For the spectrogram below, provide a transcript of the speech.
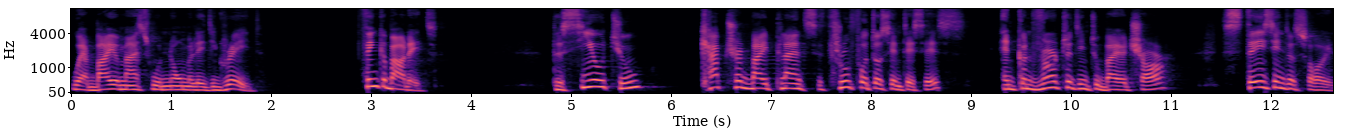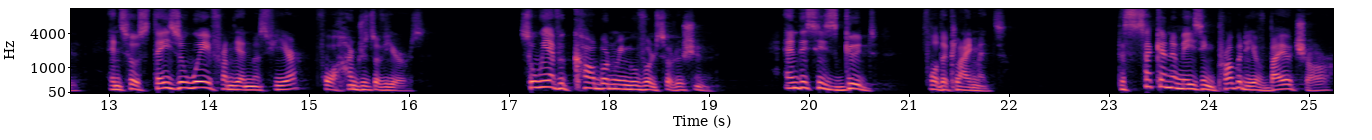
where biomass would normally degrade. Think about it. The CO2 captured by plants through photosynthesis and converted into biochar stays in the soil and so stays away from the atmosphere for hundreds of years. So we have a carbon removal solution. And this is good for the climate. The second amazing property of biochar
